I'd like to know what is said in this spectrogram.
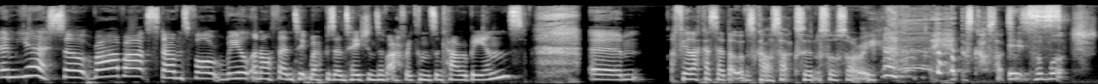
Um, yeah, so RARA stands for Real and Authentic Representations of Africans and Caribbeans. Um, I feel like I said that with a Scouse accent, so sorry. I hate the Scouse accent it's, so much.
